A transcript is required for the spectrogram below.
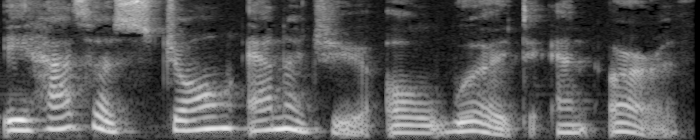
It has a strong energy of wood and earth.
